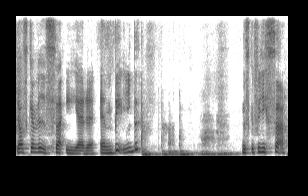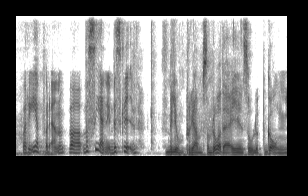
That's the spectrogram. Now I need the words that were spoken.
Jag ska visa er en bild. Ni ska få gissa vad det är på den. Vad, vad ser ni? Beskriv. Miljonprogramsområde i en soluppgång.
